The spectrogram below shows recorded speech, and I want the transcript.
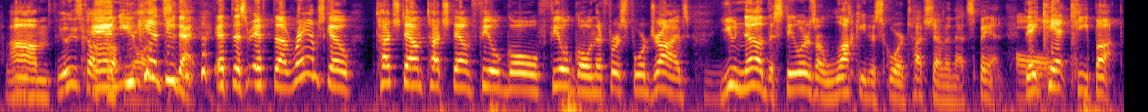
Mm-hmm. Um, At least got a and you yards. can't do that. if this if the Rams go touchdown, touchdown, field goal, field goal in their first four drives, mm-hmm. you know the Steelers are lucky to score a touchdown in that span. They Oh. can't keep up.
